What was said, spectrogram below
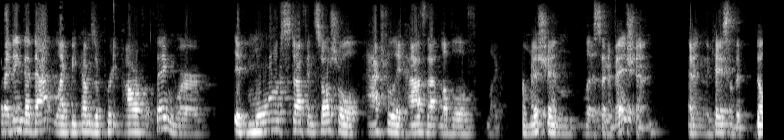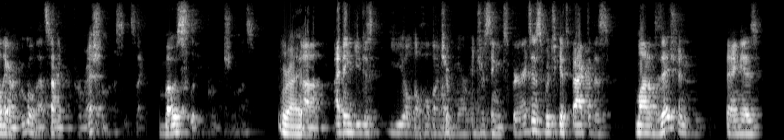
But I think that that like becomes a pretty powerful thing where if more stuff in social actually has that level of like permissionless innovation, and in the case of the building on Google, that's not even permissionless. It's like mostly permissionless Right. um, I think you just yield a whole bunch of more interesting experiences, which gets back to this monetization thing. Is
